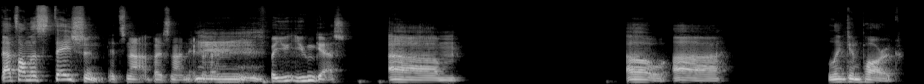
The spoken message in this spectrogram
That's on the station. it's not, but it's not neighborhood. Mm. But you, you can guess. Um, oh, uh, Lincoln Park.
